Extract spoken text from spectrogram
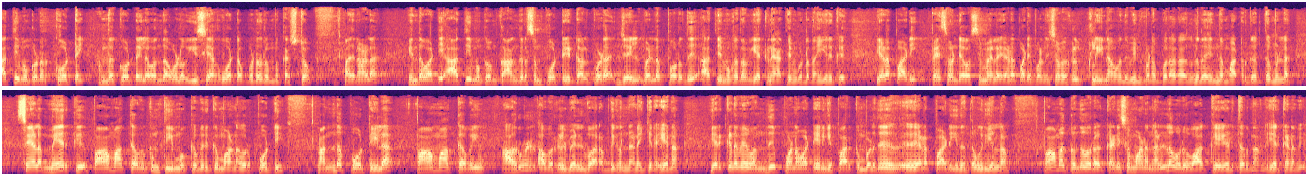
அதிமுக கோட்டை. அந்த கோட்டையில் வந்து அவ்வளோ ஈஸியாக ஓட்டப்படும் ரொம்ப கஷ்டம். அதனால் இந்த வாட்டி அதிமுகவும் காங்கிரஸும் போட்டியிட்டால் கூட ஜெயில் வெளில போகிறது அதிமுக தான் ஏற்கனவே அதிமுக தான் இருக்குது எடப்பாடி பேச வேண்டிய அவசியமே இல்லை. எடப்பாடி பழனிசாமி அவர்கள் க்ளீனாக வந்து வின் பண்ண போகிறார் அதுங்கிறது எந்த மாற்று கருத்தும் இல்லை. சேலம் மேற்கு பாமகவுக்கும் திமுகவிற்குமான ஒரு போட்டி. அந்த போட்டியில் பாமகவையும் அருள் அவர்கள் வெல்வார் அப்படின்னு நினைக்கிறேன். ஏன்னா ஏற்கனவே வந்து போன வாட்டியை நீங்கள் பார்க்கும் பொழுது எடப்பாடி இந்த தொகுதியெல்லாம் பாமக வந்து ஒரு கணிசமான நல்ல ஒரு வாக்கை எடுத்திருந்தாங்க. ஏற்கனவே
